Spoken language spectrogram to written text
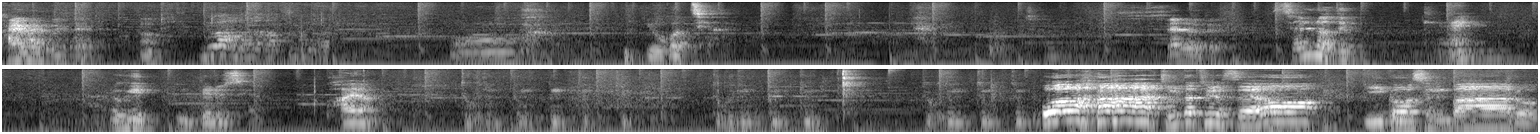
가위바위보 있어요? 누가 먼저 맞추는 거야? 어 요거트야. 샐러드. 샐러드? 오케이. 여기 내려주세요. 과연. 두구둥둥둥둥. 두구둥둥둥. 두구둥둥둥. 와둘 다 틀렸어요 이것은 바로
